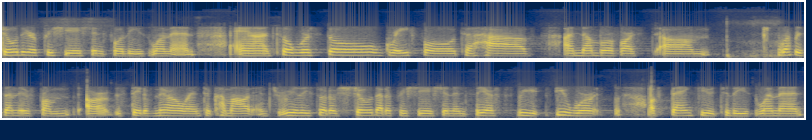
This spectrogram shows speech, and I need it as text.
show their appreciation for these women. And so we're so grateful to have a number of our um, representative from our the state of Maryland to come out and to really sort of show that appreciation and say a few, few words of thank you to these women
